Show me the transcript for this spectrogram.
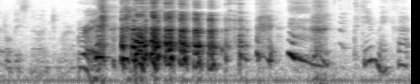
It'll be snowing tomorrow. right. Did you make that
